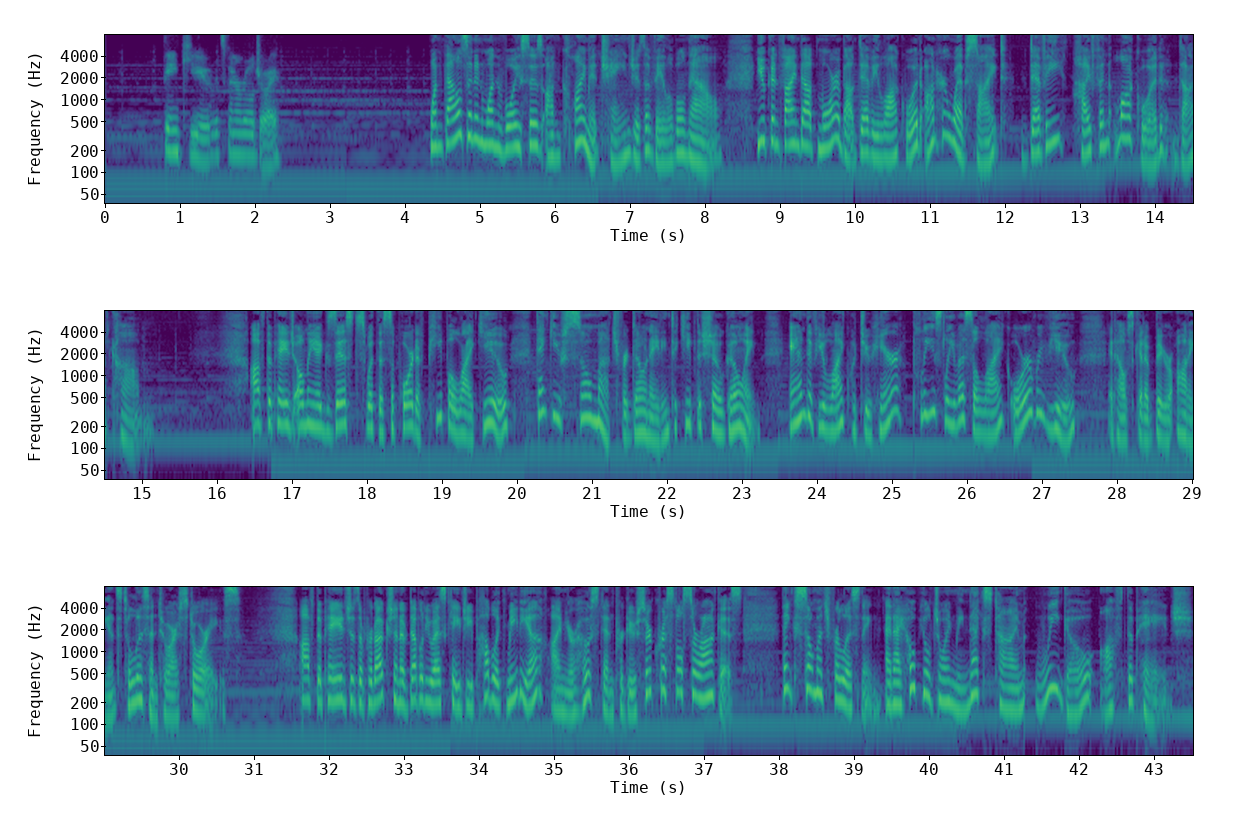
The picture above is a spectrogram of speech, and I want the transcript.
thank you it's been a real joy 1001 Voices on Climate Change is available now. You can find out more about Devi Lockwood on her website, devi-lockwood.com. Off the Page only exists with the support of people like you. Thank you so much for donating to keep the show going. And if you like what you hear, please leave us a like or a review. It helps get a bigger audience to listen to our stories. Off the Page is a production of WSKG Public Media. I'm your host and producer, Crystal Sarakas. Thanks so much for listening, and I hope you'll join me next time we go off the page.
